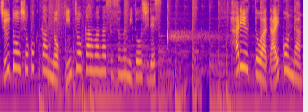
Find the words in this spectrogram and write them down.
中東諸国間の緊張緩和が進む見通しです。ハリウッドは大混乱。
